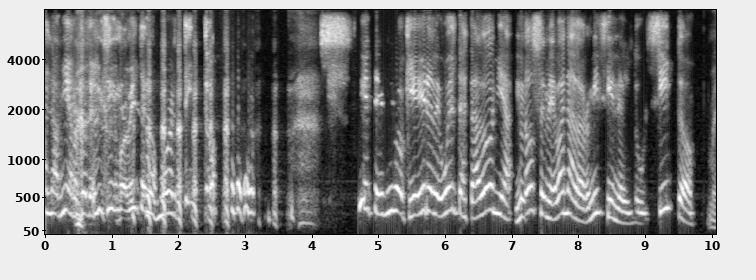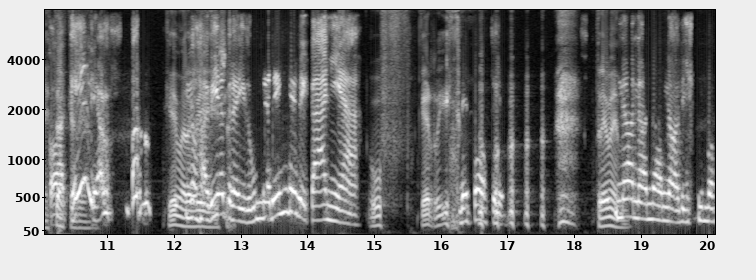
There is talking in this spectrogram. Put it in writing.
¡ah, la mierda! Le dijimos, viste, los muertitos. ¿Qué te digo que era de vuelta esta doña? No se me van a dormir si en el dulcito. Me está qué le nos había traído un merengue de caña. Uf, qué rico. De postre. Tremendo. No, no, no, no, dijimos.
